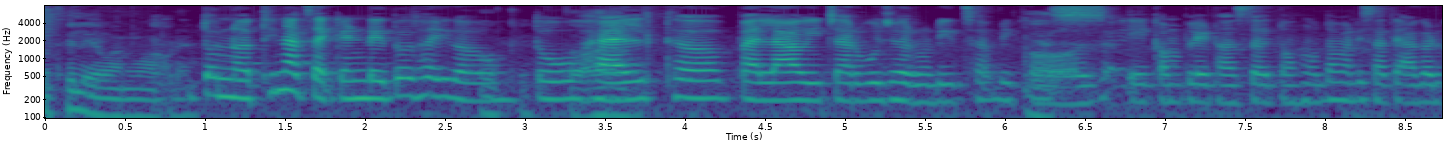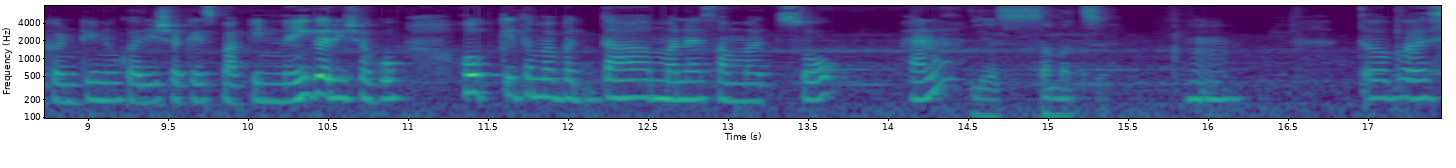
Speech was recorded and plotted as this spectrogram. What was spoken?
નથી લેવાનું આપણે. તો નથી ના સેકન્ડ ડે તો થઈ ગયો. તો તો હેલ્થ પહેલાં વિચારવું જરૂરી છે બિકોઝ એ કમ્પ્લીટ હશે તો હું તમારી સાથે આગળ કન્ટિન્યુ કરી શકીશ. બાકી નહીં કરી શકું. હોપ કે તમે બધા મને સમજશો. હે ને યસ સમજશે. તો બસ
